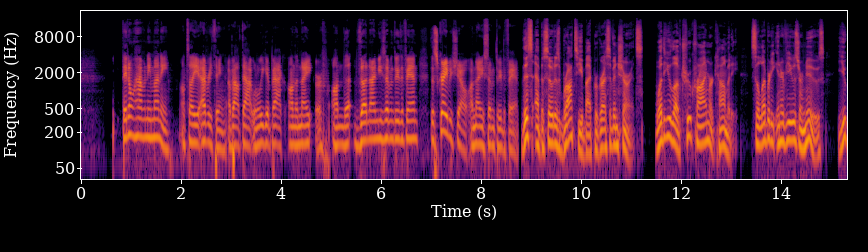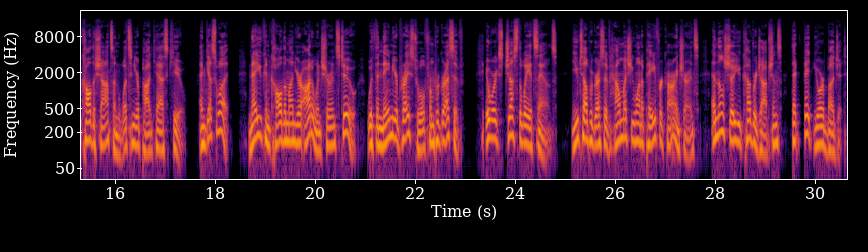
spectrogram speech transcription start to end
they don't have any money. I'll tell you everything about that when we get back on the night or on the the 97.3 The Fan, the Skraby Show on 97.3 The Fan. This episode is brought to you by Progressive Insurance. Whether you love true crime or comedy, celebrity interviews or news, you call the shots on what's in your podcast queue. And guess what? Now you can call them on your auto insurance too with the Name Your Price tool from Progressive. It works just the way it sounds. You tell Progressive how much you want to pay for car insurance, and they'll show you coverage options that fit your budget.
